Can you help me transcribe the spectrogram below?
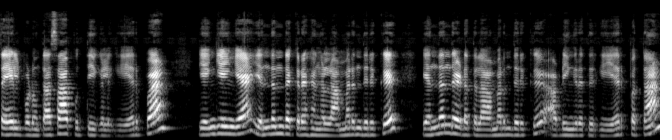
செயல்படும். தசா புத்திகளுக்கு ஏற்ப எங்கெங்க எந்தெந்த கிரகங்கள் அமர்ந்திருக்கு எந்தெந்த இடத்துல அமர்ந்திருக்கு அப்படிங்கிறதுக்கு ஏற்பத்தான்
